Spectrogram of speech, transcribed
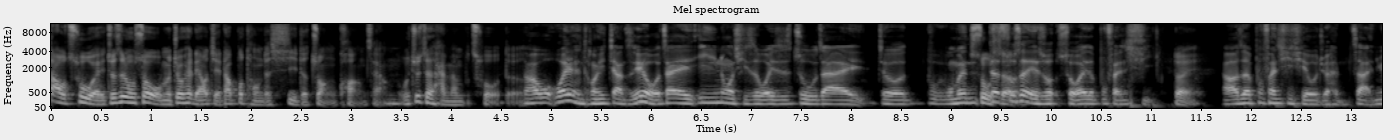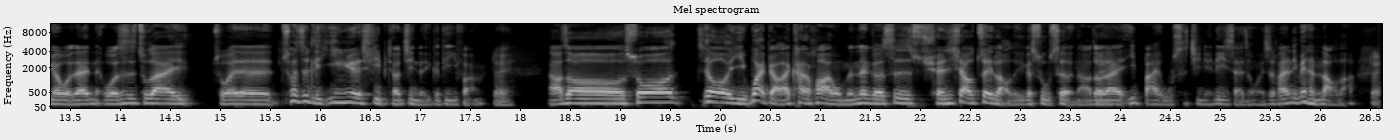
到处诶、欸，就是说我们就会了解到不同的系的状况，这样我就觉得还蛮不错的。然后我我也很同意这样子，因为我在伊诺，其实我也是住在就不我们的宿舍也所所谓的不分系。对，然后这不分系其实我觉得很赞，因为我在我是住在所谓的算是离音乐系比较近的一个地方。对。然后就说，就以外表来看的话，我们那个是全校最老的一个宿舍，然后都在一百五十几年历史还是怎么回事？反正里面很老了。对，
